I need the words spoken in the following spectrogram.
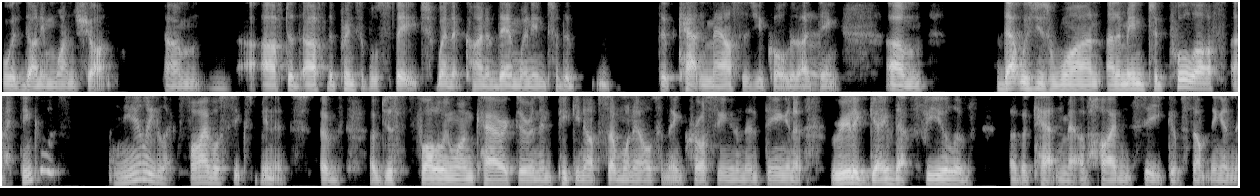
was done in one shot. Um, after after the principal's speech, when it kind of then went into the the cat and mouse, as you called it, I think. Um, that was just one, and I mean to pull off. I think it was nearly like five or six minutes of of just following one character and then picking up someone else and then crossing and then thing and it really gave that feel of of a cat and mouse of hide and seek of something and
